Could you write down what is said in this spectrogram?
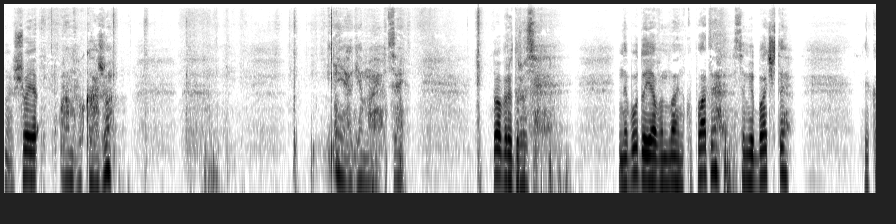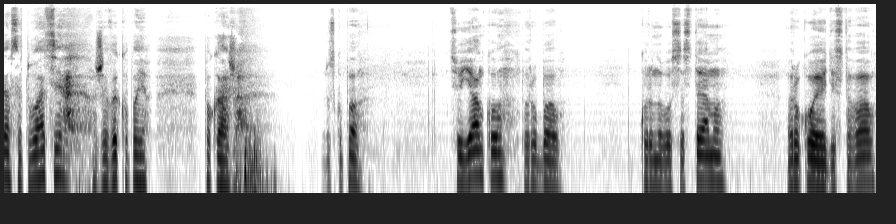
Ну, що я вам покажу? Як я маю цей Добре, друзі. Не буду я в онлайн купати. Самі бачите, яка ситуація. Вже викупаю, покажу. Розкопав цю ямку, порубав корневу систему, рукою діставав.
